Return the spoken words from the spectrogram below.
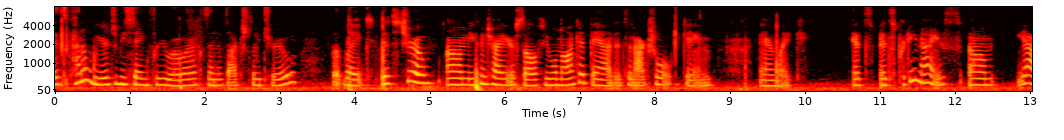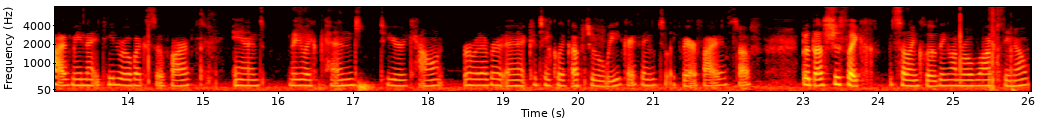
it's kind of weird to be saying free Robux and it's actually true, but like it's true. Um, you can try it yourself. You will not get banned. It's an actual game, and like, it's it's pretty nice. Um, yeah, I've made 19 Robux so far, and they like pinned to your account or whatever and it could take like up to a week i think to like verify and stuff. But that's just like selling clothing on roblox you know?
